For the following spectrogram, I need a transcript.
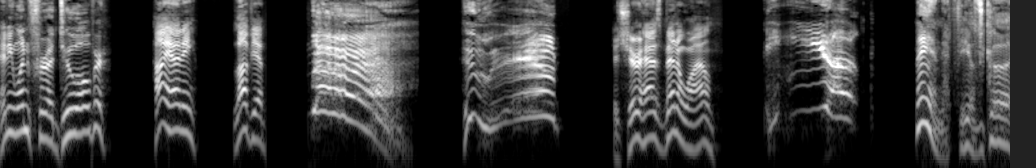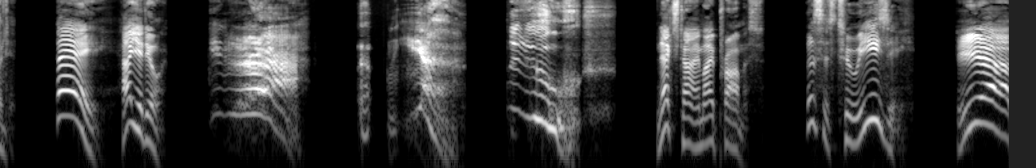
Anyone for a do-over? Hi, honey. Love you. It sure has been a while. Man, that feels good. Hey, how you doing? Next time, I promise. This is too easy. Yeah,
